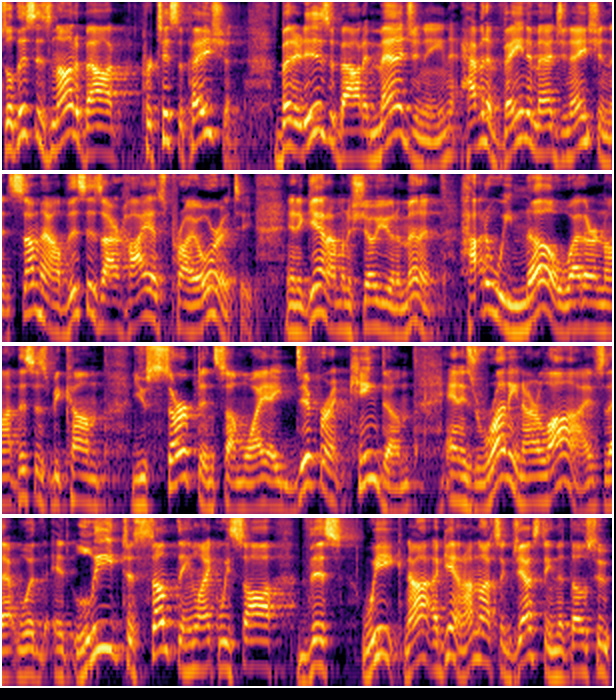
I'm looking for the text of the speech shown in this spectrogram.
So this is not about participation, but it is about imagining, having a vain imagination that somehow this is our highest priority. And again, I'm going to show you in a minute how do we know whether or not this has become usurped in some way, a different kingdom, and is running our lives that would lead to something like we saw this week. Now, again, I'm not suggesting that those who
